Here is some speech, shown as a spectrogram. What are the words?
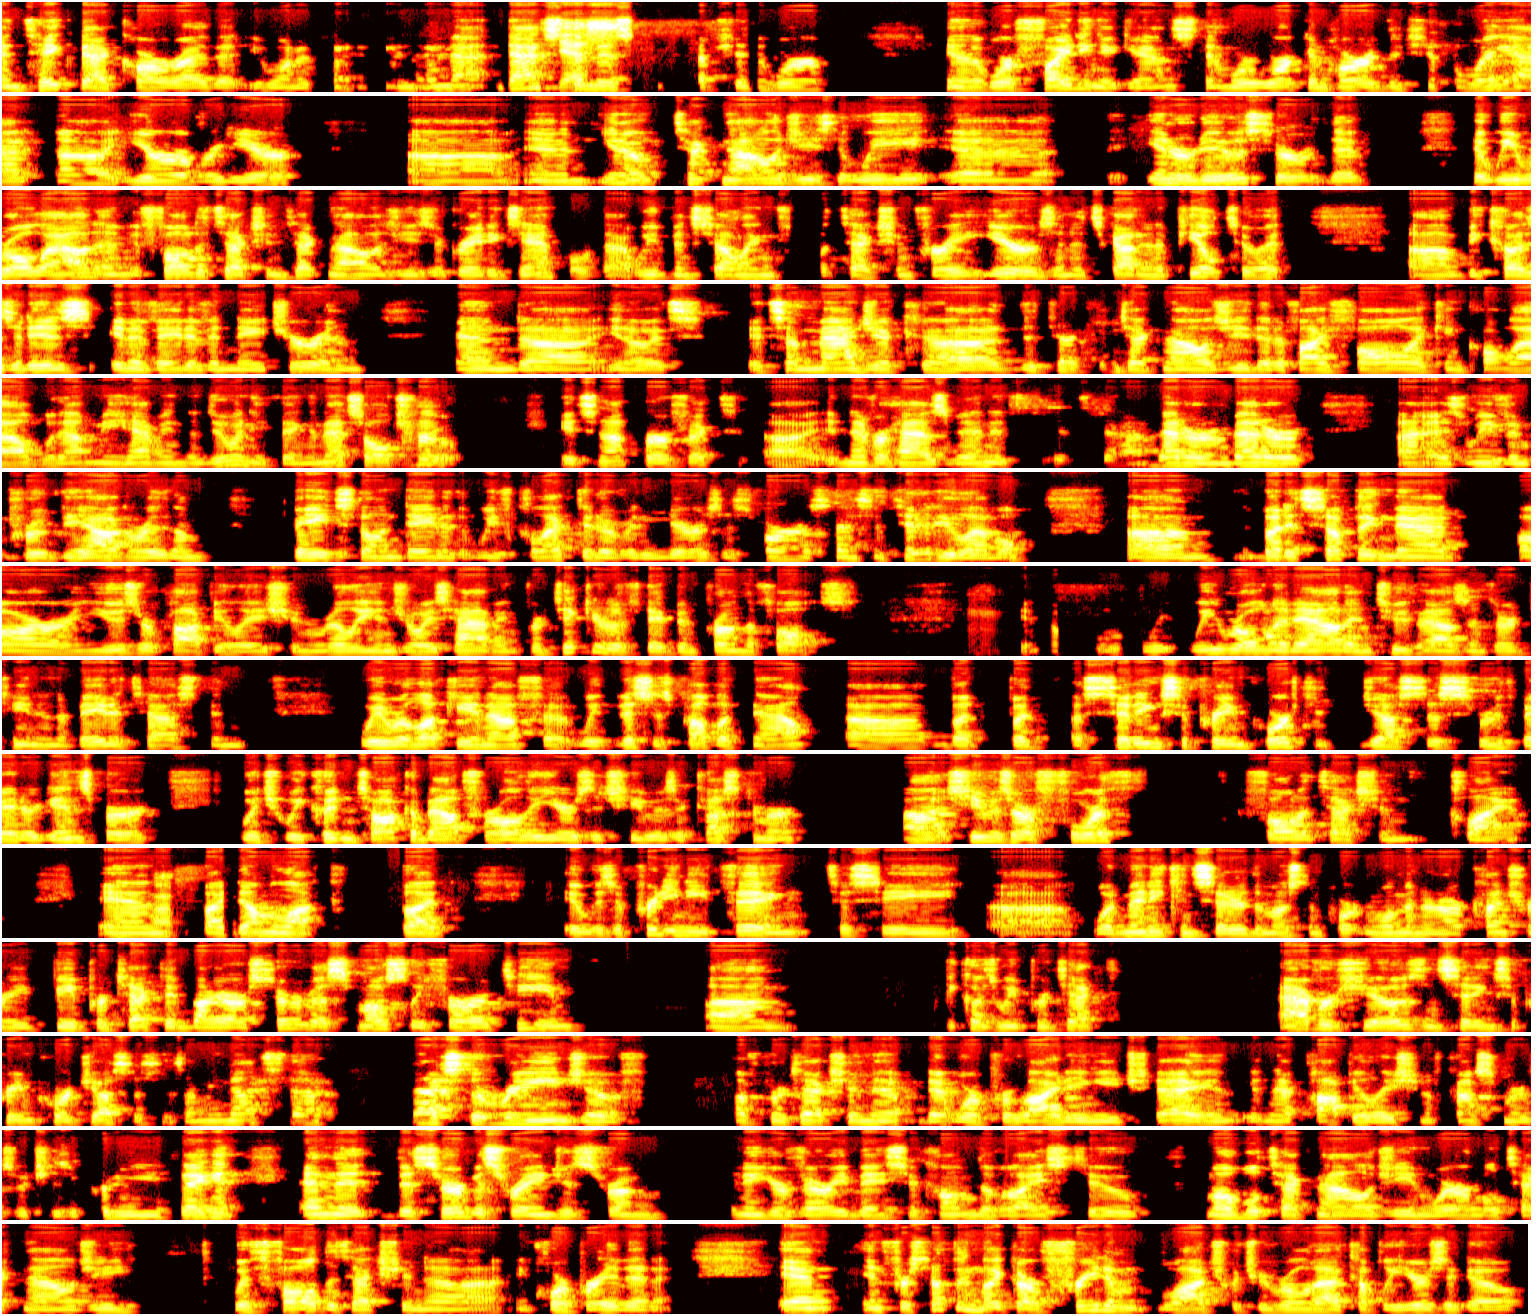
and take that car ride that you want to take. And, and that that's yes. the misconception that we're you know that we're fighting against, and we're working hard to chip away at uh, year over year. Uh, and you know technologies that we uh, introduce or that that we roll out, and fall detection technology is a great example of that. We've been selling detection for eight years, and it's got an appeal to it um, because it is innovative in nature, and and uh, you know it's it's a magic uh, detection technology that if I fall, I can call out without me having to do anything, and that's all true. It's not perfect. Uh, it never has been. It's it's gotten better and better uh, as we've improved the algorithm based on data that we've collected over the years as far as sensitivity level. Um, but it's something that our user population really enjoys having, particularly if they've been prone to falls. You know, we, we rolled it out in 2013 in a beta test, and we were lucky enough. Uh, we, this is public now, uh, but but a sitting Supreme Court Justice Ruth Bader Ginsburg, which we couldn't talk about for all the years that she was a customer, uh, she was our fourth fall detection client, and wow. by dumb luck. But it was a pretty neat thing to see uh, what many consider the most important woman in our country be protected by our service, mostly for our team, um, because we protect average Joes and sitting Supreme Court justices. I mean, that's the that's the range of of protection that, that we're providing each day in, in that population of customers, which is a pretty neat thing. And, and the, the service ranges from you know your very basic home device to mobile technology and wearable technology with fall detection uh, incorporated in it. And, and for something like our Freedom Watch, which we rolled out a couple of years ago,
